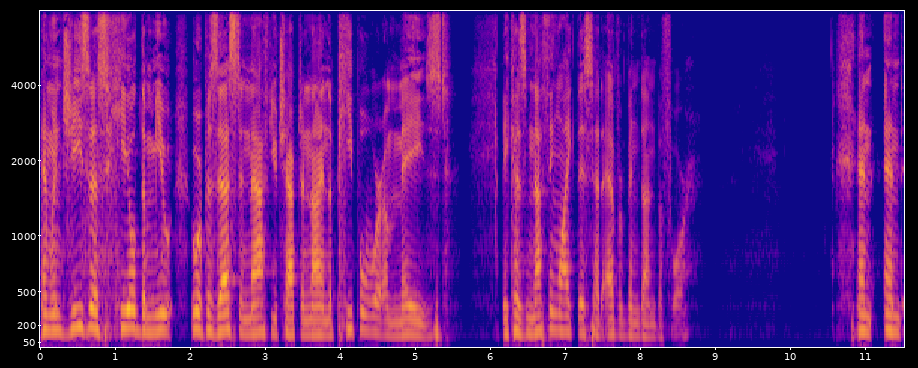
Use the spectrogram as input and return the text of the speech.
And when Jesus healed the mute who were possessed in Matthew chapter 9, the people were amazed because nothing like this had ever been done before. And, and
